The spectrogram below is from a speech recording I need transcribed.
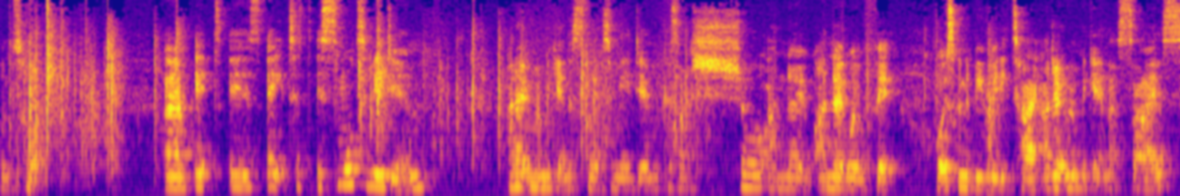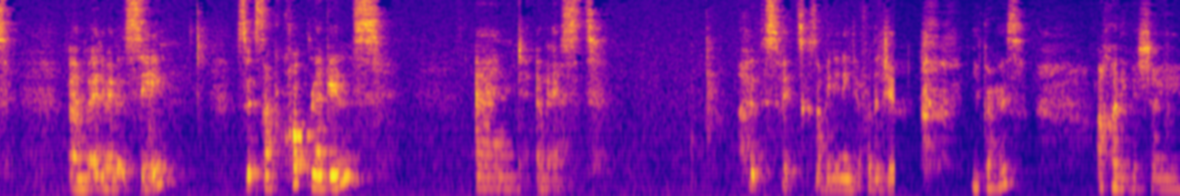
on top um, it is eight to, it's small to medium. I don't remember getting a small to medium because I'm sure I know I know it won't fit or it's going to be really tight. I don't remember getting that size. Um, but anyway, let's see. So it's like a cropped leggings and a vest. I hope this fits because I really need it for the gym. you guys, I can't even show you.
